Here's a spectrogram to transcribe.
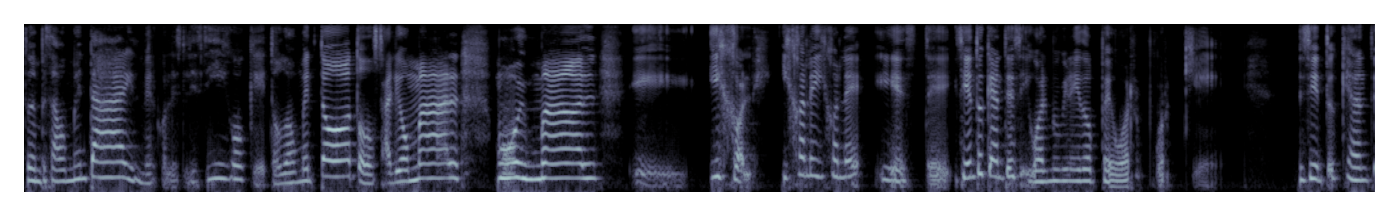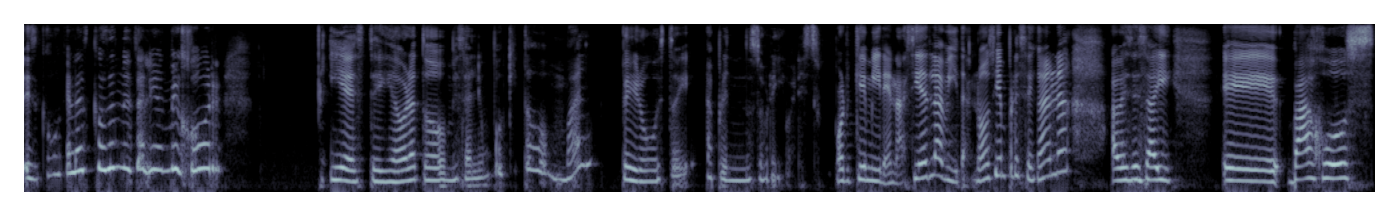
todo empezaba a aumentar y el miércoles les digo que todo aumentó, todo salió mal, muy mal y híjole, híjole, híjole y este, siento que antes igual me hubiera ido peor porque siento que antes como que las cosas me salían mejor. Y este, y ahora todo me sale un poquito mal, pero estoy aprendiendo a sobrellevar eso. Porque miren, así es la vida, ¿no? Siempre se gana, a veces hay eh, bajos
